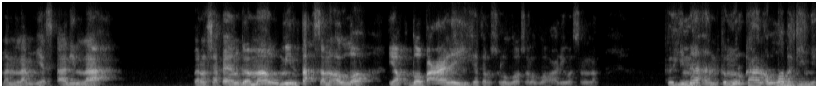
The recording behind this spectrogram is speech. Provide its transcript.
man lam yas'alillah. Barang siapa yang gak mau minta sama Allah, yaqdab alaihi kata Rasulullah Shallallahu Alaihi Wasallam. Kehinaan, kemurkaan Allah baginya.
